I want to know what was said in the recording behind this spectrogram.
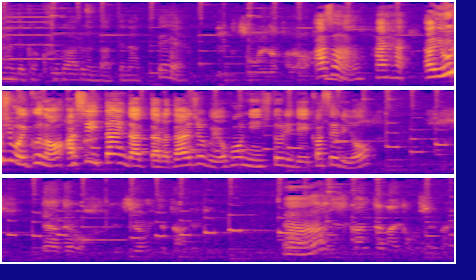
なんで楽譜があるんだってなって。あ、行くつもりだから。あそうなの？はいはい。あよしも行くの？足痛いんだったら大丈夫よ。本人一人で行かせるよ。いや、でも、一応見ててあげる。うん？時間じゃないかもしれない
